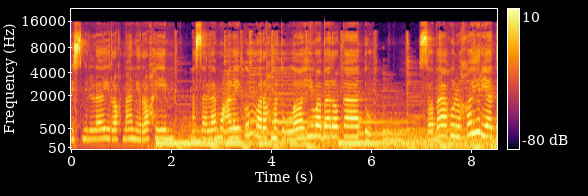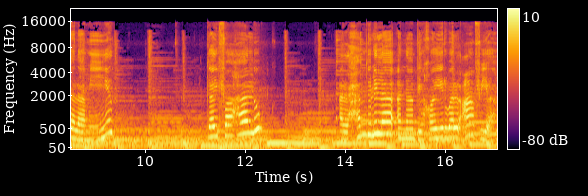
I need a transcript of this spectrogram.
Bismillahirrahmanirrahim. Assalamualaikum warahmatullahi wabarakatuh. Sobahul khair ya talamid. Kaifa haluk? Alhamdulillah ana bi khair wal afiyah.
